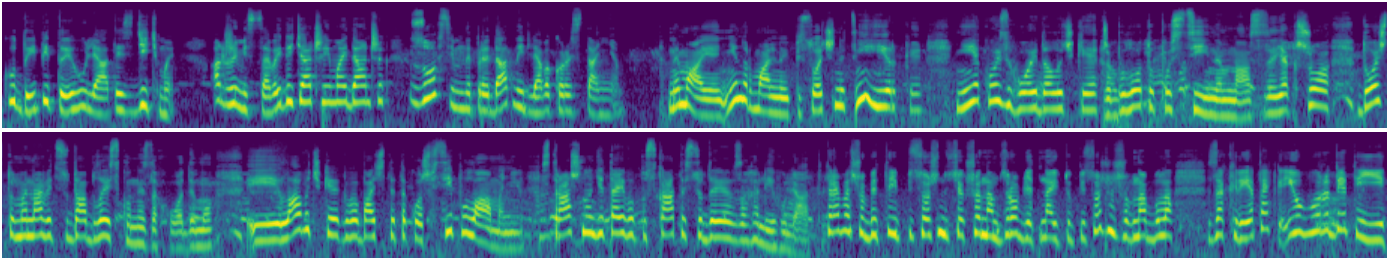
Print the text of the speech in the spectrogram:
куди піти гуляти з дітьми, адже місцевий дитячий майданчик зовсім непридатний для використання. Немає ні нормальної пісочниці, ні гірки, ні якоїсь гойдалочки. Було то постійне в нас. Якщо дощ, то ми навіть сюди близько не заходимо. І лавочки, як ви бачите, також всі поламані. Страшно дітей випускати сюди взагалі гуляти. Треба, щоб ті пісочницю, якщо нам зроблять навіть ту пісочницю, щоб вона була закрита і обгородити її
